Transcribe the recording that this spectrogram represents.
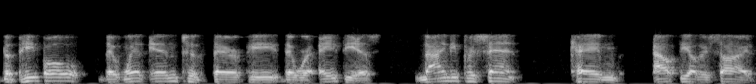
the people that went into therapy that were atheists 90% came out the other side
